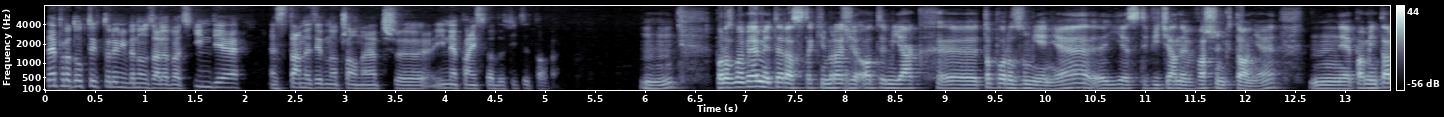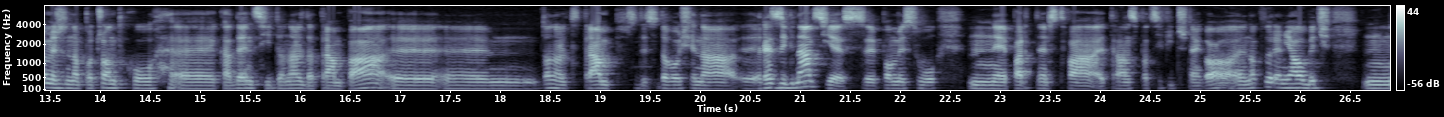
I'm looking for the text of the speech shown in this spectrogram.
te produkty, którymi będą zalewać Indie, Stany Zjednoczone czy inne państwa deficytowe. Mhm. Porozmawiajmy teraz w takim razie o tym, jak e, to porozumienie jest widziane w Waszyngtonie. Mm, pamiętamy, że na początku e, kadencji Donalda Trumpa e, Donald Trump zdecydował się na rezygnację z pomysłu mm, partnerstwa transpacyficznego, no, które miało być mm,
